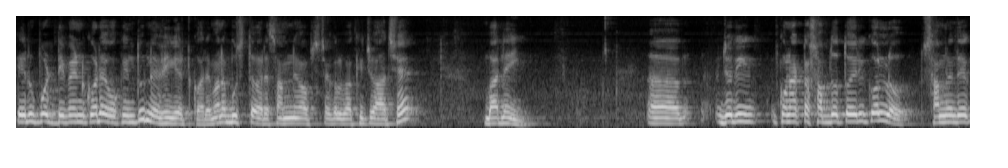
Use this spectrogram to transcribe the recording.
এর উপর ডিপেন্ড করে ও কিন্তু নেভিগেট করে। মানে বুঝতে পারে সামনে অবস্টাকল বা কিছু আছে বা নেই। যদি কোনো একটা শব্দ তৈরি করল, সামনে দিক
